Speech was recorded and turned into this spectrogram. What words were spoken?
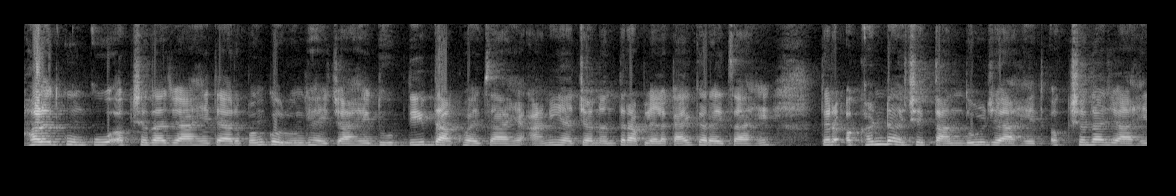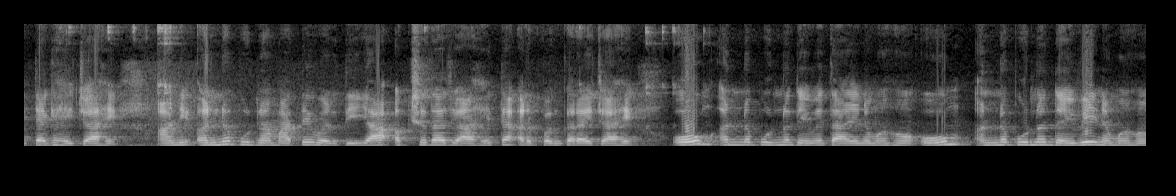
हळद कुंकू अक्षदा ज्या आहे त्या अर्पण करून घ्यायच्या आहे धूपदीप दाखवायचा आहे आणि याच्यानंतर आपल्याला काय करायचं आहे? तर अखंड असे तांदूळ जे आहेत अक्षदा ज्या आहेत त्या घ्यायच्या आहे आणि अन्नपूर्णा मातेवरती या अक्षदा ज्या आहेत त्या अर्पण करायच्या आहे. ओम अन्नपूर्ण देवताय नमः ओम अन्नपूर्ण दैवे नमः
